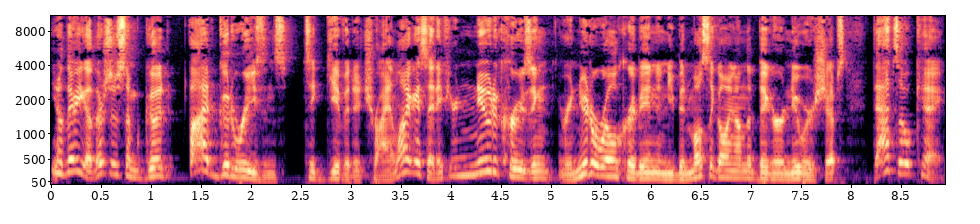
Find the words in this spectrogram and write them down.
you know, there you go. There's just some good, five good reasons to give it a try. And like I said, if you're new to cruising, or you're new to Royal Caribbean, and you've been mostly going on the bigger, newer ships, that's okay.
